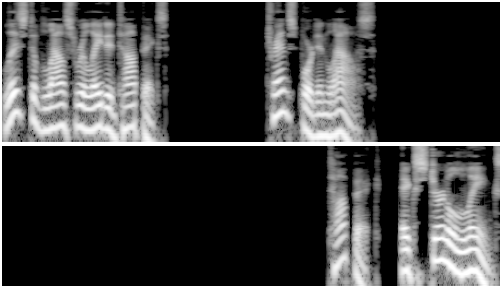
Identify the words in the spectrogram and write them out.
List of Laos-related topics. Transport in Laos. External links.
